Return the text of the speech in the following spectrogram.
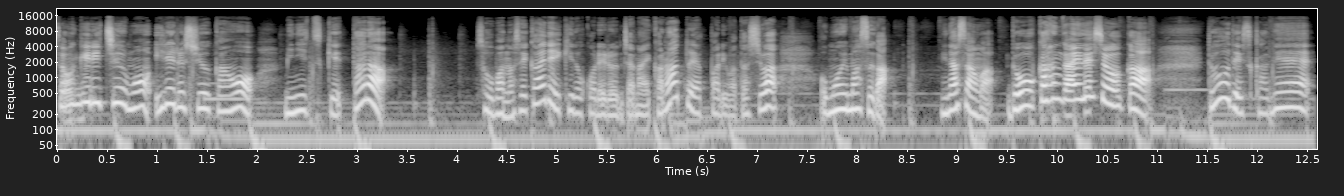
損切り注文を入れる習慣を身につけたら相場の世界で生き残れるんじゃないかなとやっぱり私は思いますが皆さんはどうお考えでしょうか？どうですかね？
